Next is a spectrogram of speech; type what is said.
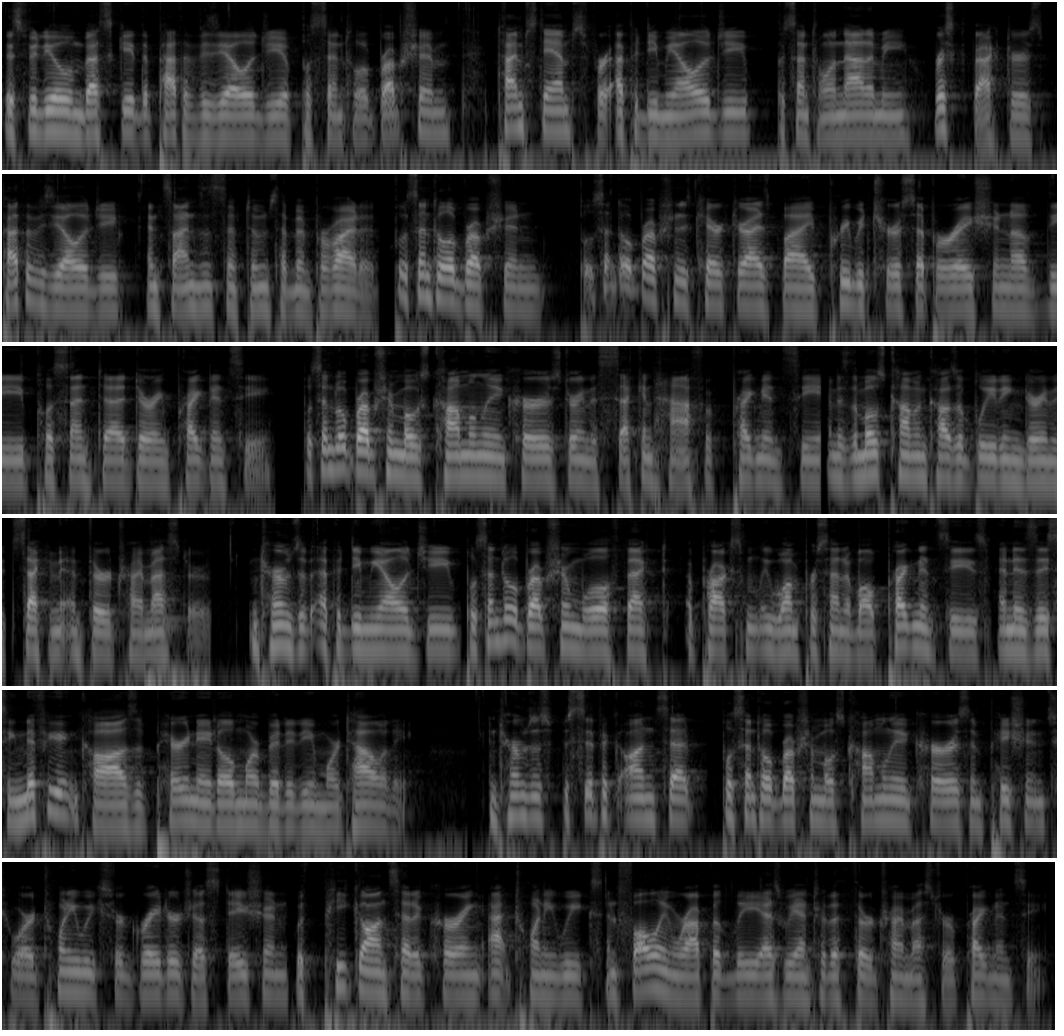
This video will investigate the pathophysiology of placental abruption, timestamps for epidemiology, placental anatomy, risk factors, pathophysiology, and signs and symptoms have been provided. Placental abruption. Placental abruption is characterized by premature separation of the placenta during pregnancy. Placental abruption most commonly occurs during the second half of pregnancy and is the most common cause of bleeding during the second and third trimesters. In terms of epidemiology, placental abruption will affect approximately 1% of all pregnancies and is a significant cause of perinatal morbidity and mortality. In terms of specific onset, placental abruption most commonly occurs in patients who are 20 weeks or greater gestation, with peak onset occurring at 20 weeks and falling rapidly as we enter the third trimester of pregnancy.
